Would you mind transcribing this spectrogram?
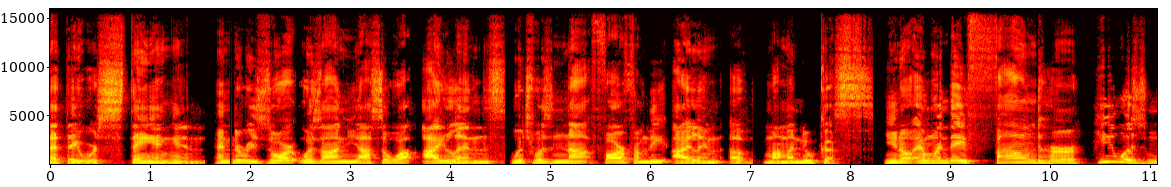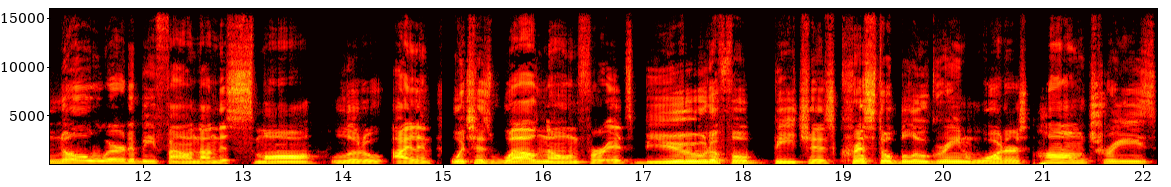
that they were staying in. And the resort was on Yasawa Islands, which was not far from the island of Mamanucas. You know, and when they found her, he was nowhere to be found on this small little island, which is well known for its beautiful beaches, crystal blue green waters, palm trees,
